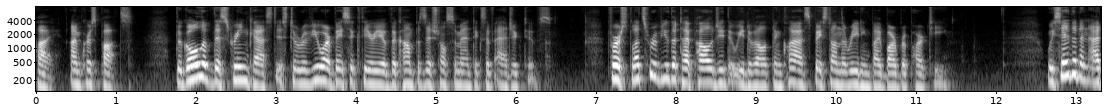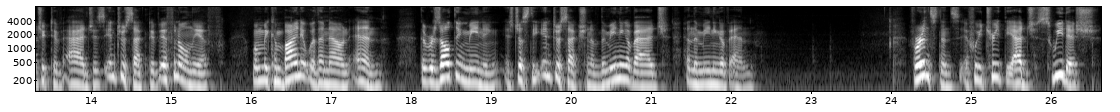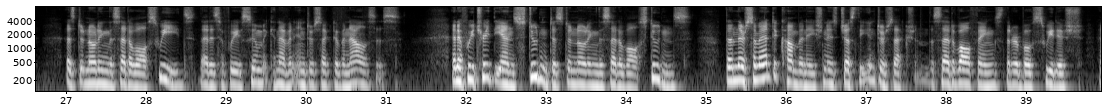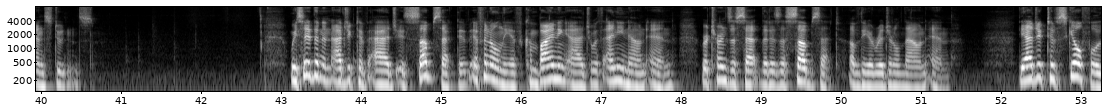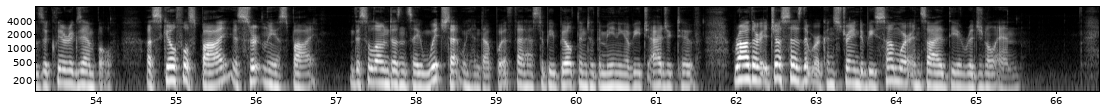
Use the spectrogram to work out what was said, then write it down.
Hi, I'm Chris Potts. The goal of this screencast is to review our basic theory of the compositional semantics of adjectives. First, let's review the typology that we developed in class based on the reading by Barbara Partee. We say that an adjective adj is intersective if and only if, when we combine it with a noun n, the resulting meaning is just the intersection of the meaning of adj and the meaning of n. For instance, if we treat the adj Swedish as denoting the set of all Swedes, that is, if we assume it can have an intersective analysis, and if we treat the n student as denoting the set of all students, then their semantic combination is just the intersection, the set of all things that are both Swedish and students. We say that an adjective adj is subsective if and only if combining adj with any noun n returns a set that is a subset of the original noun n. The adjective skillful is a clear example. A skillful spy is certainly a spy. This alone doesn't say which set we end up with, that has to be built into the meaning of each adjective. Rather, it just says that we're constrained to be somewhere inside the original n.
